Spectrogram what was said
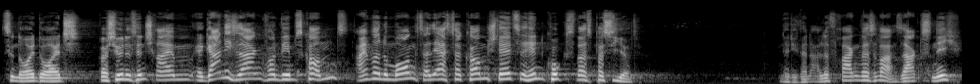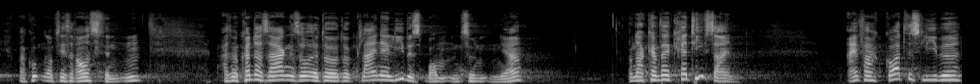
zu Neudeutsch, was Schönes hinschreiben, äh, gar nicht sagen, von wem es kommt, einfach nur morgens als erster kommen, stellst du hin, guckst, was passiert. Na, die werden alle fragen, was war. Sag's nicht, mal gucken, ob sie es rausfinden. Also man könnte auch sagen, so, so, so kleine Liebesbomben zünden, ja. Und da können wir kreativ sein. Einfach Gottes Liebe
